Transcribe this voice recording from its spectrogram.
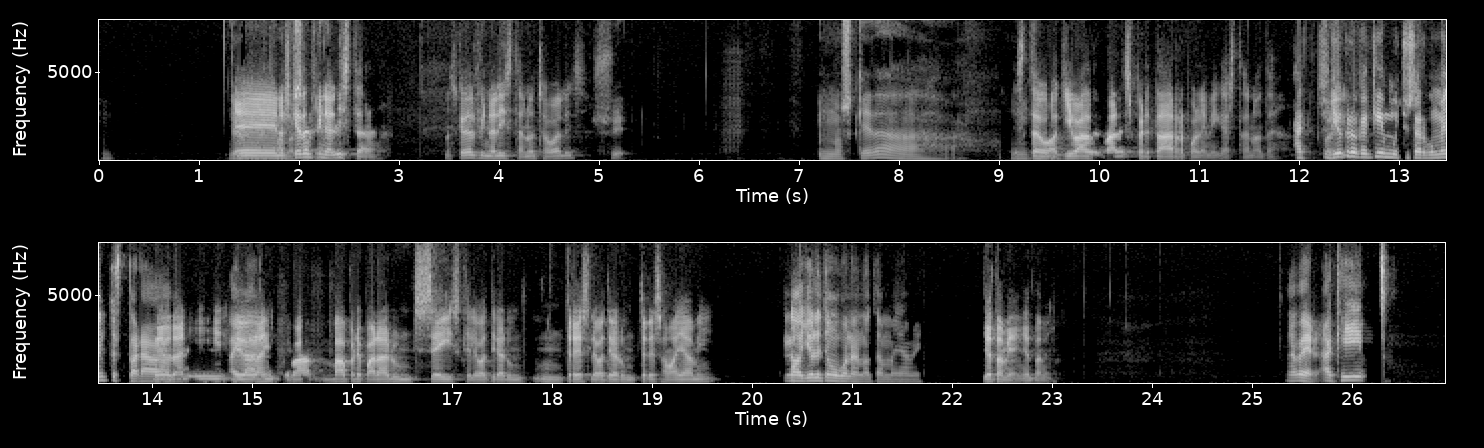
Eh, nos no queda el finalista. Nos queda el finalista, ¿no, chavales? Sí. Nos queda. Esto aquí va, va a despertar polémica esta nota. Aquí- Yo creo que aquí hay muchos argumentos para. Veo Dani, veo va, Dani ¿eh? que va, va a preparar un 6, que le va a tirar un, un 3, le va a tirar un 3 a Miami. No, yo le tengo buena nota a Miami. Yo también, yo también. A ver, aquí,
